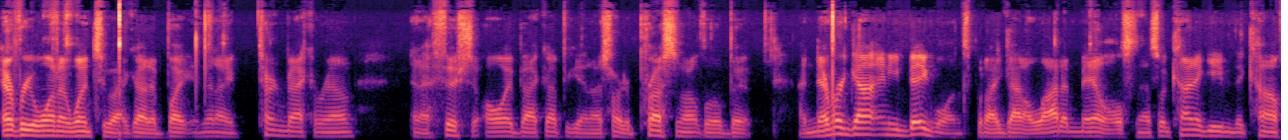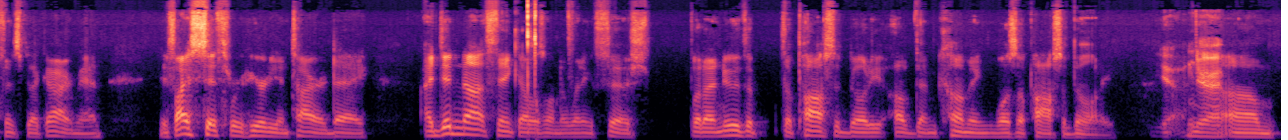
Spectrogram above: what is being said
Every one I went to, I got a bite. And then I turned back around and I fished it all the way back up again. I started pressing out a little bit. I never got any big ones, but I got a lot of males. And that's what kind of gave me the confidence like, all right, man, if I sit through here the entire day, I did not think I was on the winning fish, but I knew the, the possibility of them coming was a possibility. Yeah. Yeah. Um,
